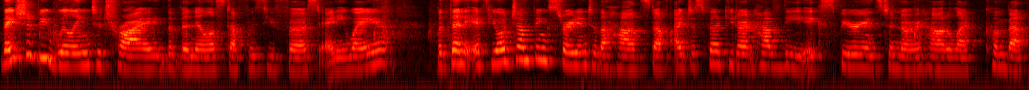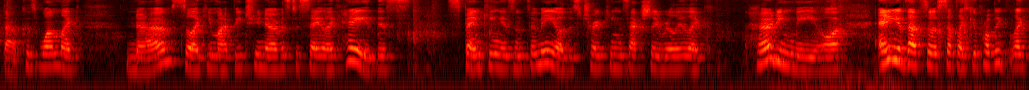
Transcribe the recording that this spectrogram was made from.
they should be willing to try the vanilla stuff with you first anyway. But then if you're jumping straight into the hard stuff, I just feel like you don't have the experience to know how to like combat that. Because one, like nerves, so like you might be too nervous to say like, hey, this spanking isn't for me, or this choking is actually really like hurting me, or any of that sort of stuff like you're probably like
